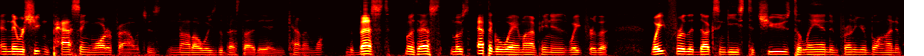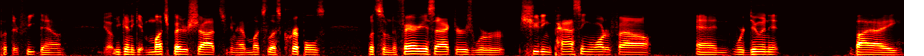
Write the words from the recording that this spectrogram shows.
and they were shooting passing waterfowl, which is not always the best idea. You kind of want the best, most es- most ethical way, in my opinion, is wait for the wait for the ducks and geese to choose to land in front of your blind and put their feet down. Yep. You're going to get much better shots. You're going to have much less cripples. But some nefarious actors were shooting passing waterfowl, and were doing it by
